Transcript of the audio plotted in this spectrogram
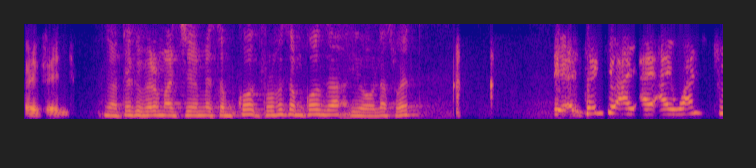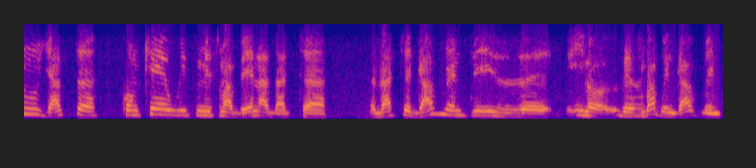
revenue. Yeah, thank you very much, uh, Mr. Mko- Professor Mkonza. Your last word. Yeah, thank you. I, I, I want to just uh, concur with Ms. Mabhena that uh, that the government is, you know, the Zimbabwean government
